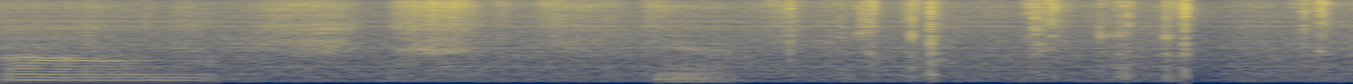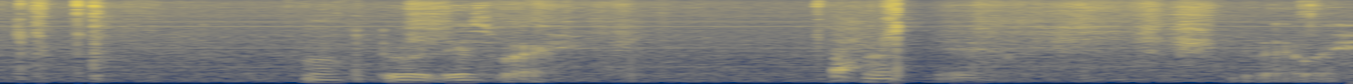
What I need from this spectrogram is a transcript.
Um, yeah. Well, do it this way. Yeah, that way.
